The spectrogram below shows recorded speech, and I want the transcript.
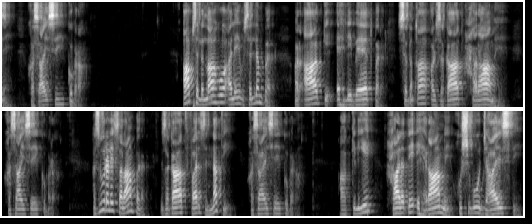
ہیں خسائے سے قبرا آپ صلی اللہ علیہ وسلم پر اور آپ کے اہل بیت پر صدقہ اور زکوٰۃ حرام ہے، خسائے سے قبرا حضور علیہ السلام پر زکوٰۃ فرض نہ تھی۔ خسائے سے آپ کے لیے حالت احرام میں خوشبو جائز تھی۔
